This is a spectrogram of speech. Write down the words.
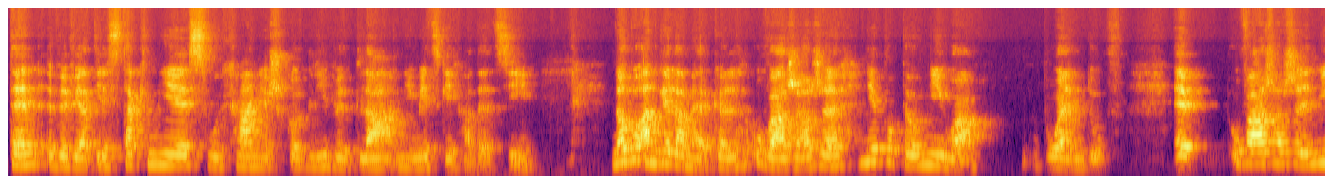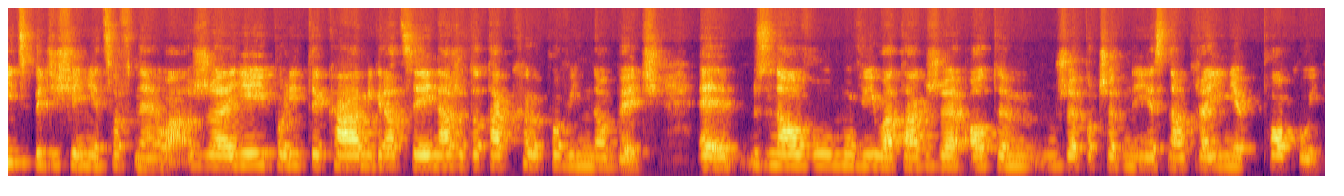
Ten wywiad jest tak niesłychanie szkodliwy dla niemieckiej Hadecji, no bo Angela Merkel uważa, że nie popełniła błędów. E, uważa, że nic by dzisiaj nie cofnęła, że jej polityka migracyjna, że to tak powinno być. E, znowu mówiła także o tym, że potrzebny jest na Ukrainie pokój.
